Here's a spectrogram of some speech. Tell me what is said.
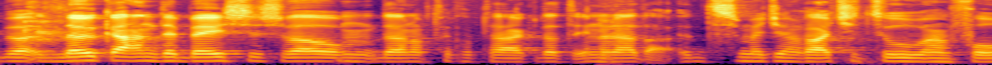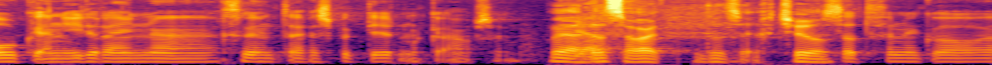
wel- het leuke aan DB's is wel, om daar nog terug op te haken, dat inderdaad, het is een beetje een ratje toe aan volk en iedereen eh, gunt en respecteert elkaar of zo. Ja, Ja. dat is hard. Dat is echt chill. Dus dat vind ik wel... eh,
